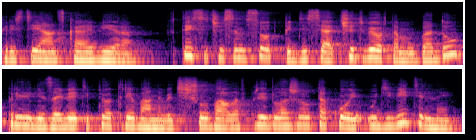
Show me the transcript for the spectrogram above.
христианская вера. В 1754 году при Елизавете Петр Иванович Шувалов предложил такой удивительный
